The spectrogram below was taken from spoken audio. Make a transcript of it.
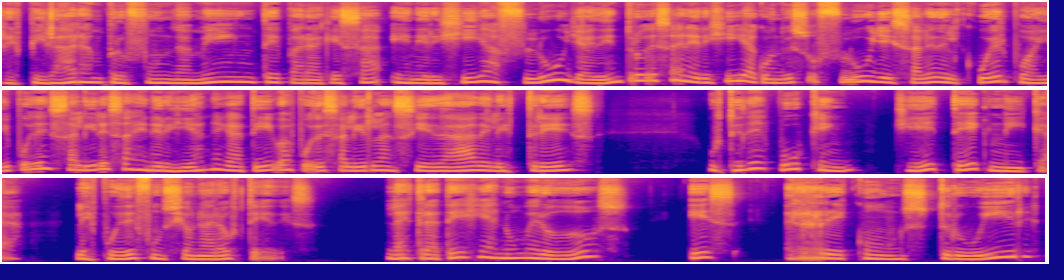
respiraran profundamente para que esa energía fluya y dentro de esa energía, cuando eso fluye y sale del cuerpo, ahí pueden salir esas energías negativas, puede salir la ansiedad, el estrés. Ustedes busquen qué técnica les puede funcionar a ustedes. La estrategia número dos es reconstruir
